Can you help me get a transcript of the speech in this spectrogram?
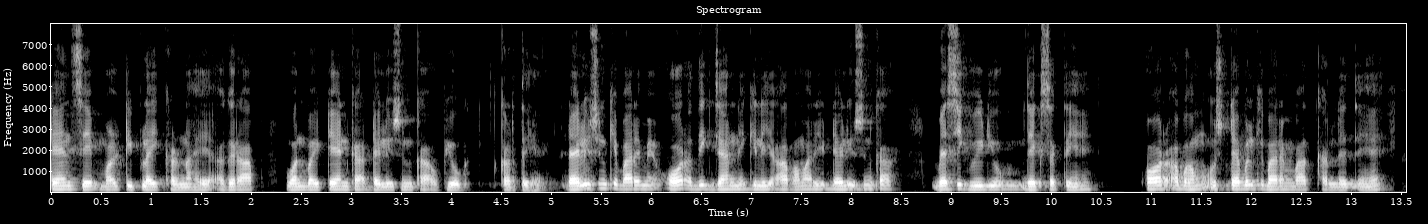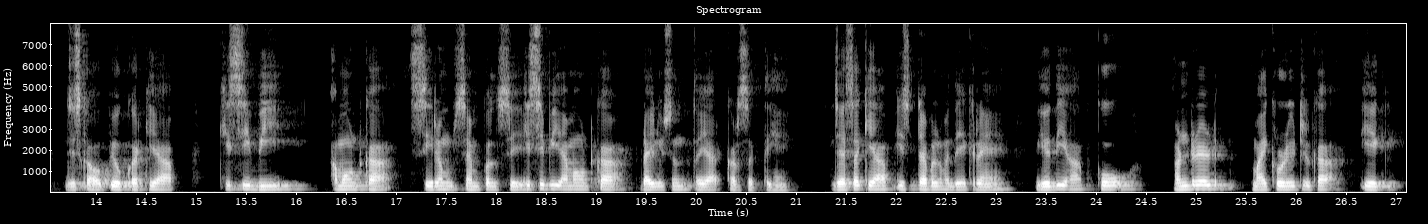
टेन से मल्टीप्लाई करना है, अगर आप वन बाई टेन का डाइल्यूशन का उपयोग करते हैं। डाइल्यूशन के बारे में और अधिक जानने के लिए आप हमारी डाइल्यूशन का बेसिक वीडियो देख सकते हैं। और अब हम उस टेबल के बारे में बात कर लेते हैं, जिसका उपयोग करके आप किसी भी अमाउंट का सीरम सैंपल से किसी भी अमाउंट का डाइल्यूशन तैयार कर सकते हैं। जैसा कि आप इस टेबल में देख रहे हैं, यदि आपको 100 माइक्रोलीटर का एक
